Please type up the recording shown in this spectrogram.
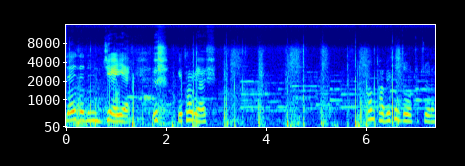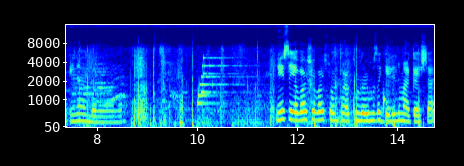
L dedim C'ye. Üf. Yeter ya üf. Son tableti zor tutuyorum. İnan bana yani. Neyse yavaş yavaş son parkurlarımıza gelelim arkadaşlar.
